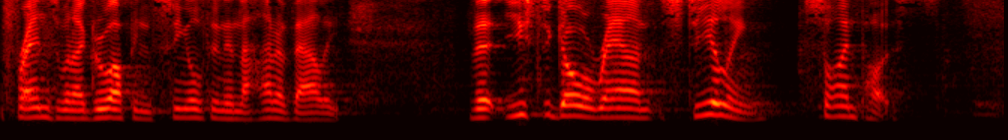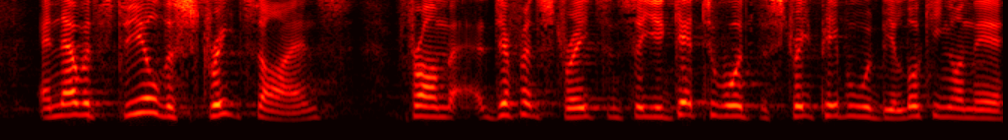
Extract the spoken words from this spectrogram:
friends when I grew up in Singleton in the Hunter Valley that used to go around stealing signposts. And they would steal the street signs from different streets. And so you get towards the street, people would be looking on their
